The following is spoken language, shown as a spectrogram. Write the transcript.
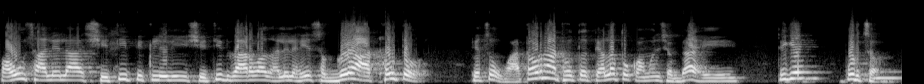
पाऊस आलेला शेती पिकलेली शेतीत गारवा झालेला हे सगळं आठवतं. त्याचं वातावरण आठवतं. त्याला तो कॉमन शब्द आहे. ठीक आहे? पुढचं.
